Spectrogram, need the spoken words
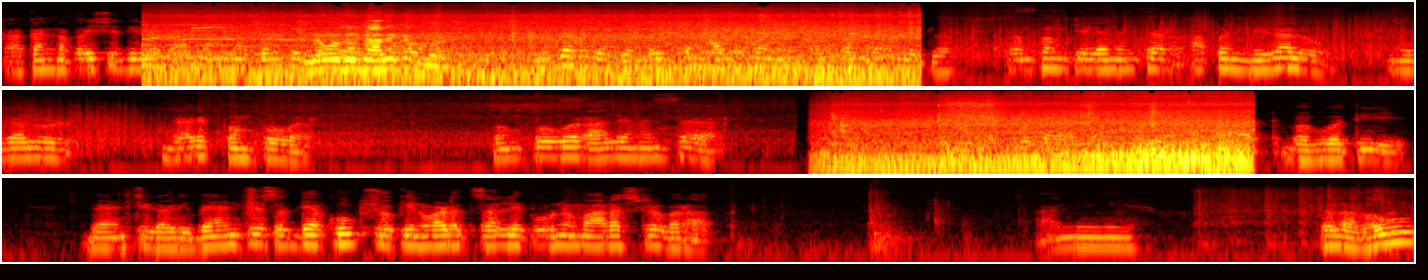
काकांना पैसे दिले नव्वद रुपये आले का कन्फर्म केल्यानंतर आपण निघालो. निघालो डायरेक्ट पंपवर पंपवर आल्यानंतर भगवती. बँडची गाडी. बँडचे सध्या खूप शौकीन वाढत चालले पूर्ण महाराष्ट्रभरात. आणि चला भाऊ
